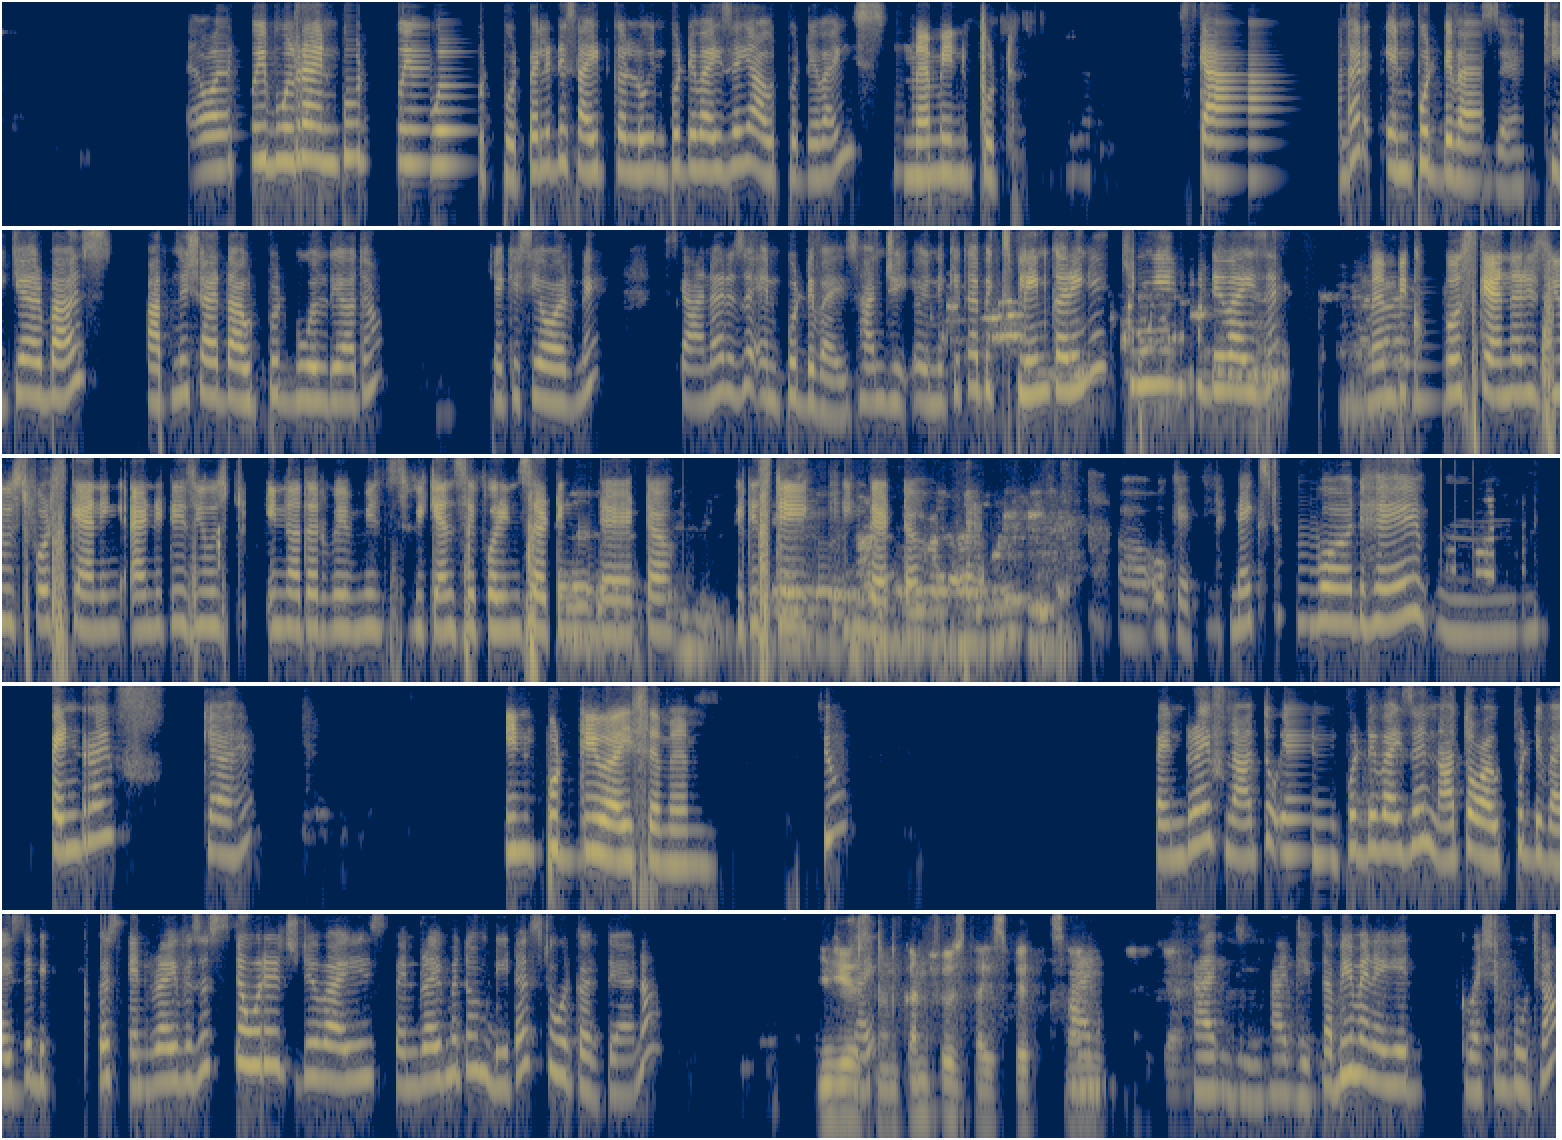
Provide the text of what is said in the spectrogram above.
और कोई बोल रहा है इनपुट कोई बोल आउटपुट पहले डिसाइड कर लो इनपुट डिवाइस है या output device ma'am input scanner input device है। ठीक है अरबाज आपने शायद आउटपुट बोल दिया था क्या किसी और ने? Scanner is a input device हाँ जी निकिता आप एक्सप्लेन करेंगे क्यों ये इनपुट डिवाइस है। Ma'am because scanner is used for scanning and it is used in other way means we can say for inserting data it is taking data okay next word है pen drive क्या है input device है ma'am क्यों pen drive ना तो input device है ना तो आउटपुट डिवाइस है because pen drive is a storage device pen drive में तो हम डेटा स्टोर करते हैं ना यस मैम कंफ्यूज था इस पे समझ हाँ है हाँ। जी हाँ जी। तभी मैंने ये क्वेश्चन पूछा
